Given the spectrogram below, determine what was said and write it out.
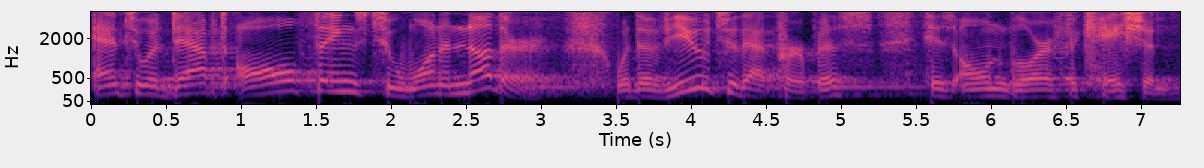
and to adapt all things to one another with a view to that purpose, his own glorification.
